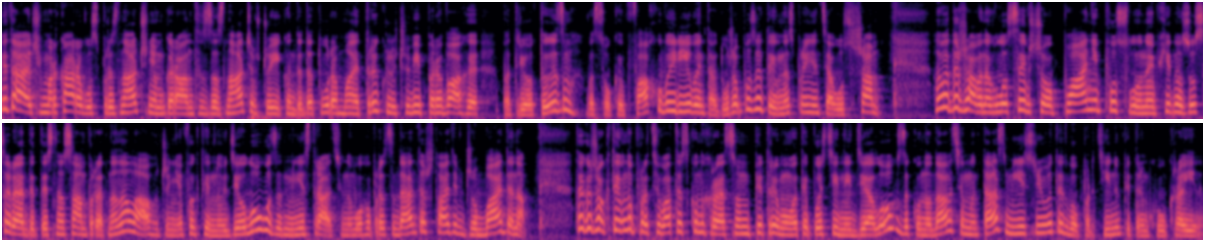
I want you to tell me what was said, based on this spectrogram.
Вітаючи Маркарову з призначенням, гарант зазначив, що її кандидатура має три ключові переваги: патріотизм, високий фаховий рівень та дуже позитивне сприйняття у США. Глава держави наголосив, що пані послу необхідно зосередитись насамперед на налагодженні ефективного діалогу з адміністрацією нового президента штатів Джо Байдена. Також активно працювати з конгресом, підтримувати постійний діалог з законодавцями та зміцнювати двопартійну підтримку України.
